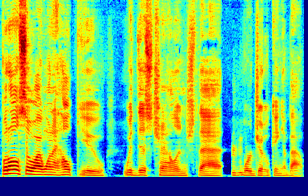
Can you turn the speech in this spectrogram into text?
but also i want to help you with this challenge that Mhm. we're joking about.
